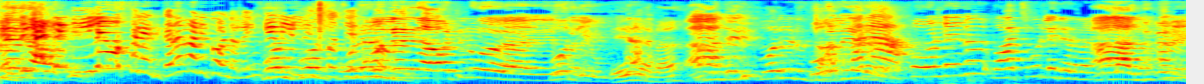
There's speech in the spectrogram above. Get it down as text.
ఎందుకంటే నీళ్ళే వస్తలేదు. కదా మనకొండలో ఇంకే నీళ్ళు తీసుకొచ్చేసి కాబట్టి నువ్వు వేస్తలేవు. ఏందన్నా మన ఫోన్ లేదు వాచ్ కూడా లేదు కదా మరి.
